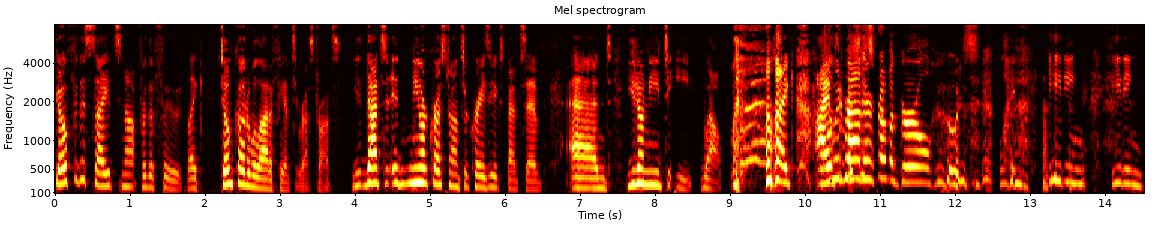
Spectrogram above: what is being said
go for the sights, not for the food. Like, don't go to a lot of fancy restaurants. That's New York restaurants are crazy expensive and you don't need to eat well. like, I Well, would this rather. is from a girl who is like eating eating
